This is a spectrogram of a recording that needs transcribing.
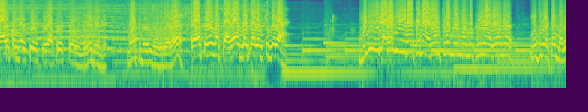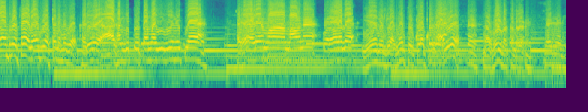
ವಾರಕ್ಕೊಮ್ಮೆ ಬರ್ತೀವಿ ಅಪ್ರೂಪ್ ಏನ್ ಹೇಳ್ರಿ ಮಾತು ಬರಲ್ರಿ ಹಿರಿಯರ? ರಾತ್ರಿ ಮತ್ತೆ ಹಳೆ ಮನಿ ಹಿರಿಯರ ನೀವ್ ಹಳೆ ಅಂತಕೊಂಡ್ ಏನ್ ಮಾಡ್ಬೇಕ್ರಿ? ಇದ್ರು ಅಟ್ಟ ಮಗ ಅಂದ್ರು ಅಟ್ಟ ಹಳೆ ಅಂದ್ರು ಅಟ್ಟ ನಮಗ. ಖರೆ ಆಗ ಹಂಗಿತ್ತು ತಮ್ಮ ಈಗ ಏನೈತ್ಲ? ಹಳೆ ಹಳೆ ಮಾವನ ಒಳಗ ಏನಿಲ್ರಿ ಅದನ್ನೇನ್ ತಿಳ್ಕೊಳಕ್ ಹೋಗ್ರಿ ನಾ ಹೋಗಿ ಬರ್ತಾನ್ರಿ ನಡಿ ನಡಿ.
